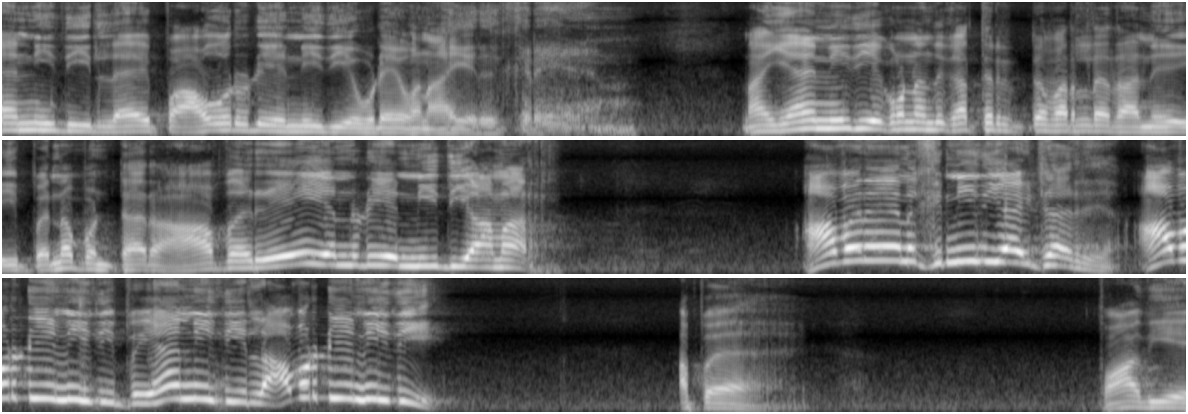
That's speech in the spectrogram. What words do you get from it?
என் நீதி இல்லை? இப்போ அவருடைய நீதியை உடையவனாக இருக்கிறேன் நான் ஏன் நீதியை கொண்டு வந்து கற்றுக்கிட்ட வரல? நான் இப்போ என்ன பண்ணிட்டார்? அவரே என்னுடைய நீதியானார். அவரே எனக்கு நீதி ஆயிட்டார் அவருடைய நீதி இப்போ ஏன் நீதி இல்லை? அவருடைய நீதி. அப்போ பாவியை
